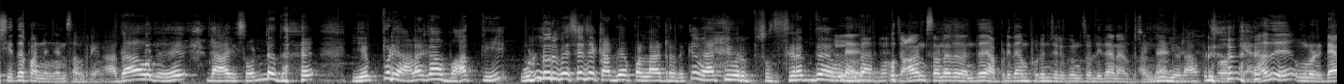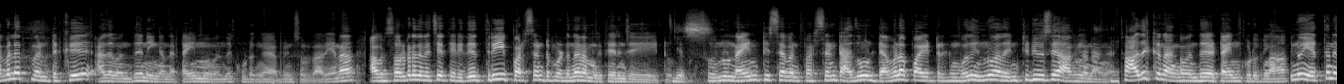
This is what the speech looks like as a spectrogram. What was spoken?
விஷயத்த பண்ணுங்கன்னு சொல்றீங்க. அதாவது நான் சொன்னதை எப்படி அழகா மாத்தி இன்னொரு மெசேஜை கன்வே பண்ணலான்றதுக்கு வேத்தி ஒரு சிறந்த ஜான் சொன்னது வந்து அப்படிதான் புரிஞ்சிருக்குன்னு சொல்லி தான் நான் அப்படி சொன்னேன். அப்படி அதாவது உங்களோட டெவலப்மெண்ட்டுக்கு அதை வந்து நீங்க அந்த டைம் வந்து கொடுங்க அப்படின்னு சொல்றாரு. ஏன்னா அவர் சொல்றதை வச்சே தெரியுது த்ரீ பர்சன்ட் மட்டும்தான் நமக்கு தெரிஞ்ச ஏஐ டூ எஸ் ஸோ இன்னும் நைன்டி செவன் பர்சன்ட் அதுவும் டெவலப் ஆயிட்டு இருக்கும்போது இன்னும் அதை இன்ட்ரடியூஸே ஆகல நாங்க. ஸோ அதுக்கு நாங்க வந்து டைம் கொடுக்கலாம். இன்னும் எத்தனை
